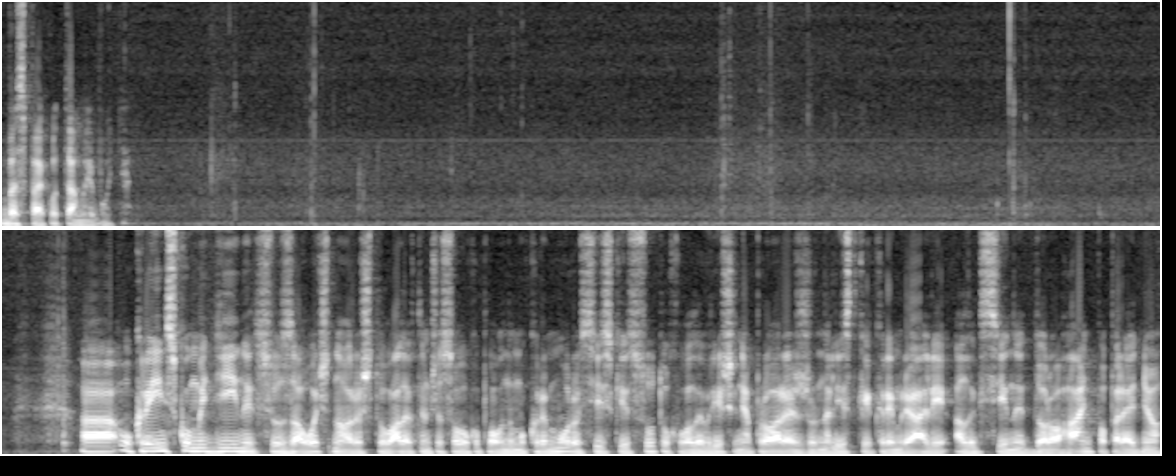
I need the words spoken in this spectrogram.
в безпеку та майбутнє. Українську медійницю заочно арештували в тимчасово окупованому Криму. Російський суд ухвалив рішення про арешт журналістки Крим Реалії Алексіни Дорогань попередньо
